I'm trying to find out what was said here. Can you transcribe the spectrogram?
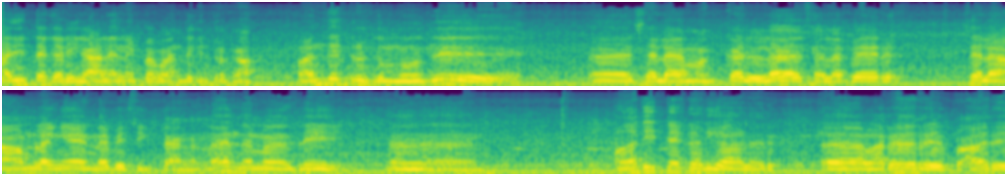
ஆதித்த கரிகாலன் இப்போ வந்துக்கிட்டு இருக்கான். வந்துட்டு இருக்கும்போது சில மக்களில் சில பேர் சில ஆம்பளைங்க என்ன பேசிக்கிட்டாங்கன்னா இந்த மாதிரி ஆதித்த கரிகாலர் அஹ், வராரு பாரு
